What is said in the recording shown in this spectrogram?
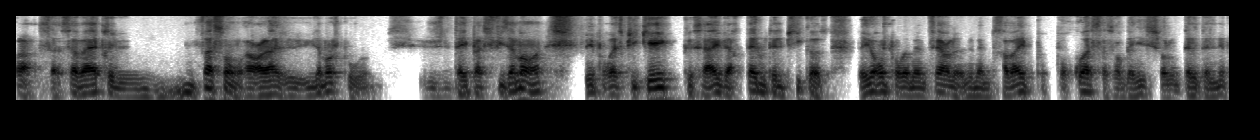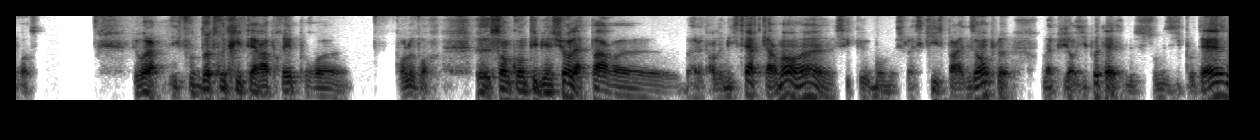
Voilà, ça, va être une façon. Alors là, évidemment, je ne détaille pas suffisamment, hein, mais pour expliquer que ça aille vers telle ou telle psychose. D'ailleurs, on pourrait même faire le, même travail pour pourquoi ça s'organise sur telle ou telle névrose voilà, il faut d'autres critères après pour, euh, pour le voir. Euh, sans compter, bien sûr, la part, euh, bah, la part de mystère, clairement. Hein, c'est que bon, sur la skis, par exemple, on a plusieurs hypothèses. Mais ce sont des hypothèses,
